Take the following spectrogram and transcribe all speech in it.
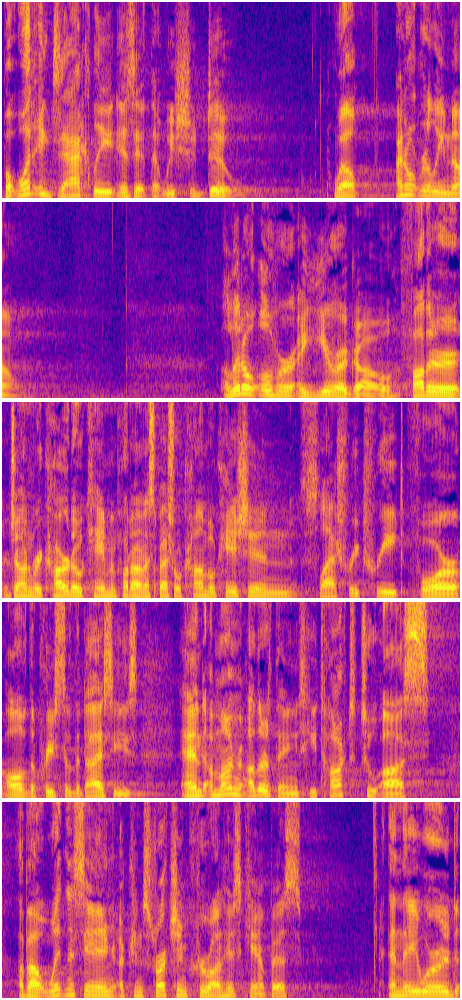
But what exactly is it that we should do? Well, I don't really know. A little over a year ago, Father John Riccardo came and put on a special convocation slash retreat for all of the priests of the diocese. And among other things, he talked to us about witnessing a construction crew on his campus. And they would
